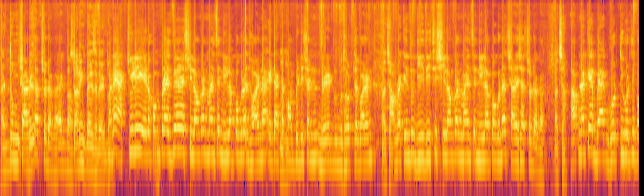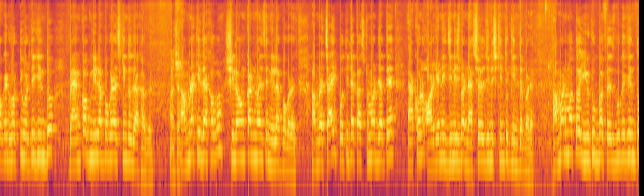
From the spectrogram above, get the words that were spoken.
একদম সাড়ে সাতশো টাকা একদম। স্টার্টিং প্রাইস এটা একদম। মানে অ্যাকচুয়ালি এরকম প্রাইসে শ্রীলঙ্কান মাইন্সে নীলা পোকরাজ হয় না। এটা একটা কম্পিটিশন রেট ধরতে পারেন। আচ্ছা। আমরা কিন্তু দিয়ে দিচ্ছি শ্রীলঙ্কান মাইন্সে নীলা পোকরাজ সাড়ে সাতশো টাকা। আচ্ছা। আপনাকে ব্যাগ ভর্তি ভর্তি পকেট ভর্তি ভর্তি কিন্তু ব্যাংকক নীলা পোকরাজ কিন্তু দেখাবে। আমরা কি দেখাবো? শ্রীলঙ্কান মাইন্সে নীলা আমরা চাই প্রতিটা কাস্টমার যাতে এখন অর্গানিক জিনিস বা ন্যাচারাল জিনিস কিন্তু কিনতে পারে। আমার মতো ইউটিউব বা ফেসবুকে কিন্তু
